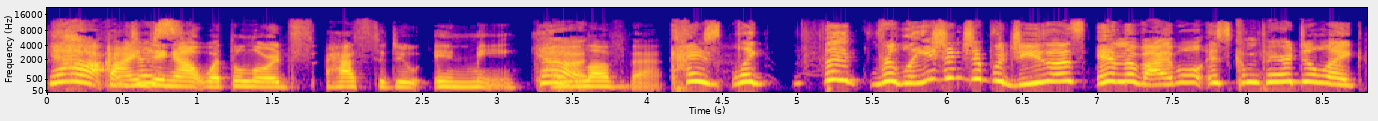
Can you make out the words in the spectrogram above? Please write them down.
yeah. Finding just- out what the Lord has to do in me. Yeah. I love that. guys, like the relationship with Jesus in the Bible is compared to like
